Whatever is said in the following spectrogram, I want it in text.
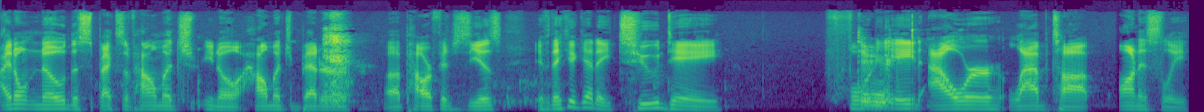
I don't know the specs of how much you know how much better uh, power efficiency is. If they could get a two day, forty eight hour laptop, honestly,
